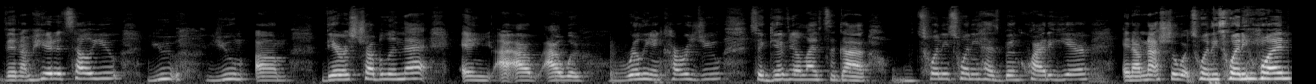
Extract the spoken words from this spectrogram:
then I'm here to tell you, you, you, um, there is trouble in that, and I, I, I would really encourage you to give your life to God. 2020 has been quite a year, and I'm not sure what 2021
